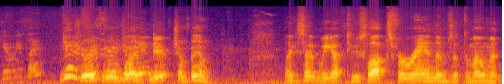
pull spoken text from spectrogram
You want me to play? Yeah, Sure, if you want to to join play, in, dear. jump in. Like I said, we got two slots for randoms at the moment.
